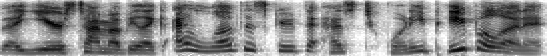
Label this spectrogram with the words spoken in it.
a year's time, I'll be like, I love this group that has 20 people in it.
